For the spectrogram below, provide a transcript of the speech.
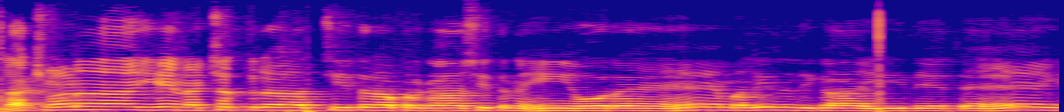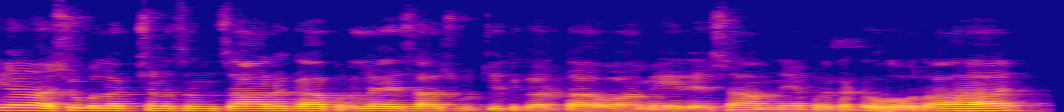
लक्ष्मण, ये नक्षत्र अच्छी तरह प्रकाशित नहीं हो रहे हैं। मलिन दिखाई देते हैं। यह अशुभ लक्षण संसार का प्रलय सा सूचित करता हुआ मेरे सामने प्रकट हो रहा है।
